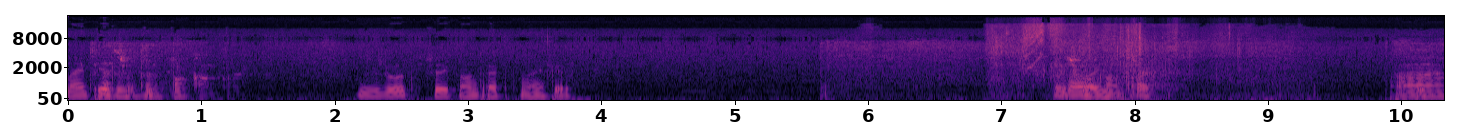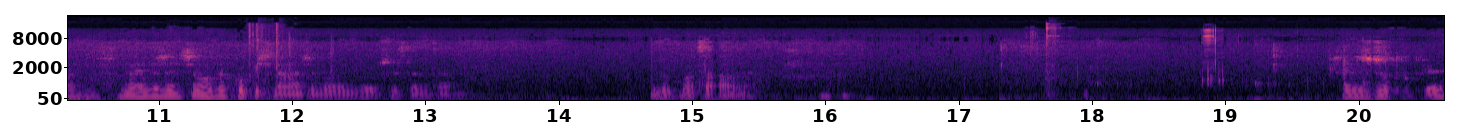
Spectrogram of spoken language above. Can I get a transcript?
Najpierw Znaczy ten po kontrakt. zrzut czy kontrakt najpierw? Dawaj. kontrakt. A najwyżej cię mogę kupić na razie, bo już jestem ten... Wypłacalny. Sześć rzutów, nie?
